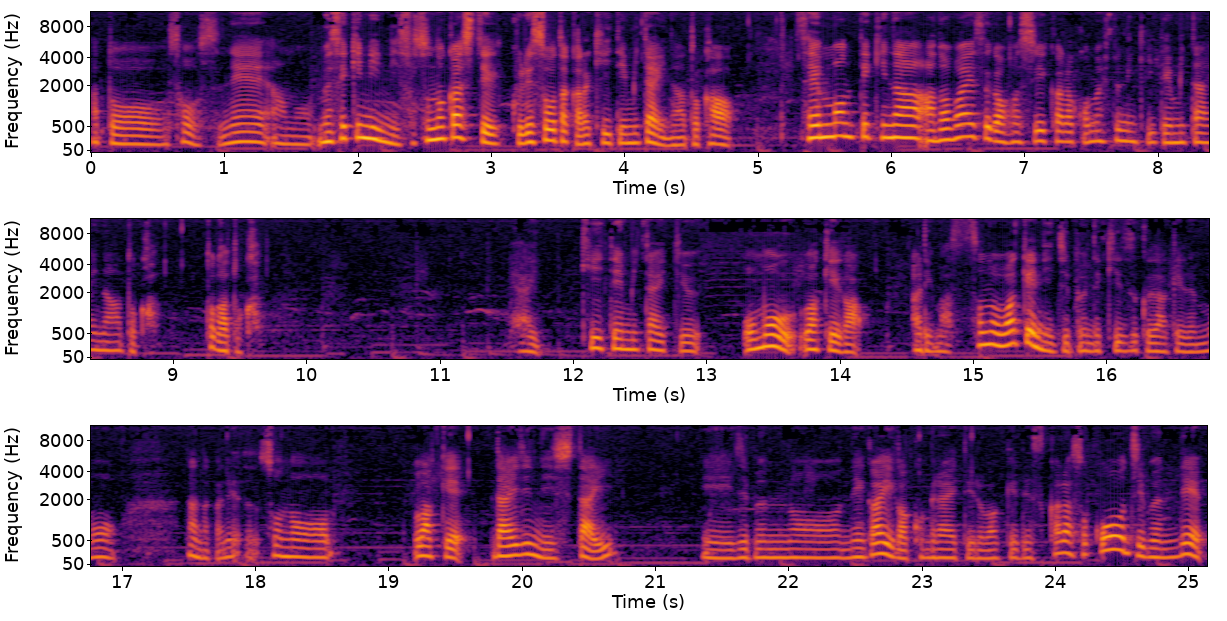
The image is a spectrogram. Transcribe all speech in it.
あとそうですね。あの無責任にそそのかしてくれそうだから聞いてみたいなとか。専門的なアドバイスが欲しいからこの人に聞いてみたいなとか。とかとか、はい、聞いてみたいという思うわけがあります。その訳に自分で気づくだけでもなんだかねその訳大事にしたい、えー、自分の願いが込められているわけですからそこを自分で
